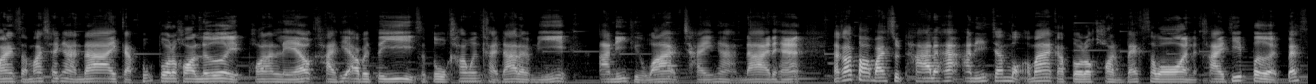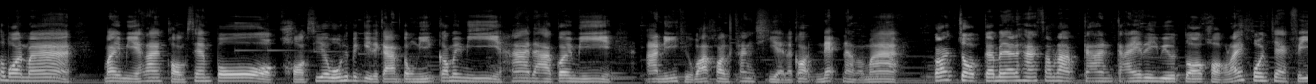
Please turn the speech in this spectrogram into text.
มันสามารถใช้งานได้กับทุกตัวละครเลยเพราะนั้นแล้วใครที่เอาไปตีศัตรูเข้าเงื่อนไขได้อะไรแบบนี้ อันนี้ถือว่าใช้งานได้นะฮะ แล้วก็ต่อไปสุดท้ายแล้วฮะ อันนี้จะเหมาะมากกับตัวละครแบ็กสวอนใครที่เปิดแบ็กสวอนมา ไม่มีร่างของแซมโป ของซีอวูที่เป็นกิจกรรมตรงนี้ก็ไม่มี 5 ดาวก็ไม่มี อันนี้ถือว่าค่อนข้างเชียร์แล้วก็แนะนำมากๆ ก็จบกันไปแล้วนะฮะสำหรับการไกด์รีวิวตัวของไร้โคนแจกฟรี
